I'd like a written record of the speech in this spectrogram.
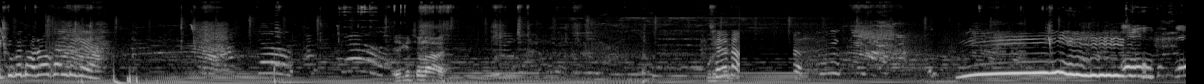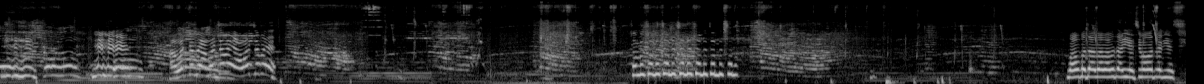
বিট্টুকে ধরো ওখান থেকে। এদিকে চলে আয়। ছেড়ে দাও। আবার যাবে আবার যাবে আবার যাবে। চলো চলো চলো চলো চলো চলো চলো। বাবা দাদা বাবা দাঁড়িয়ে আছে বাবা দাঁড়িয়ে আছে।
